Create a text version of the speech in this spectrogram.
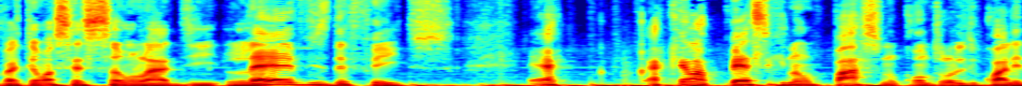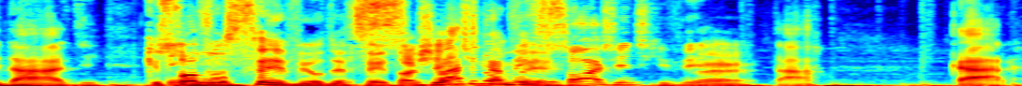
vai ter uma sessão lá de leves defeitos. É aquela peça que não passa no controle de qualidade. Que só um- você vê o defeito, a gente não Praticamente vê. só a gente que vê, É. tá? Cara,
